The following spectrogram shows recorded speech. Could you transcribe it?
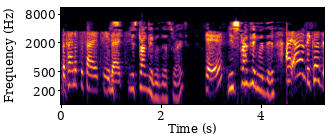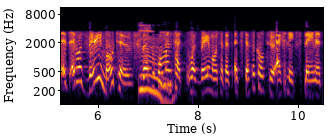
the kind of society You're, that you're struggling with this, right? Okay, You're struggling with this. I am because it, it was very emotive. The Mm. performance had, was very emotive. It, it's difficult to actually explain it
